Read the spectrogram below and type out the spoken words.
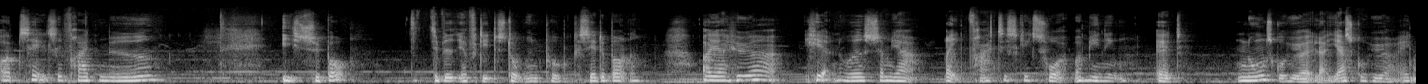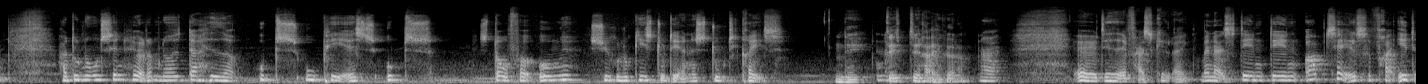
optagelse fra et møde i Søborg. Det, det ved jeg, fordi det stod uden på kassettebåndet. Og jeg hører her noget, som jeg rent faktisk ikke tror var meningen, at nogen skulle høre, eller jeg skulle høre. Ikke? Har du nogensinde hørt om noget, der hedder UPS, UPS, UPS? Står for Unge Psykologistuderende Studiekreds. Nej, Nej. Det, det har jeg ikke hørt om. Nej, øh, det havde jeg faktisk heller ikke. Men altså, det er, en, det er en optagelse fra et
